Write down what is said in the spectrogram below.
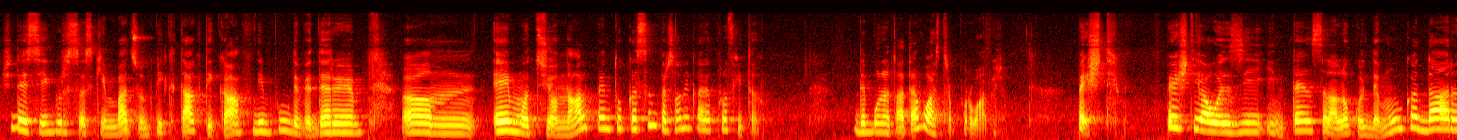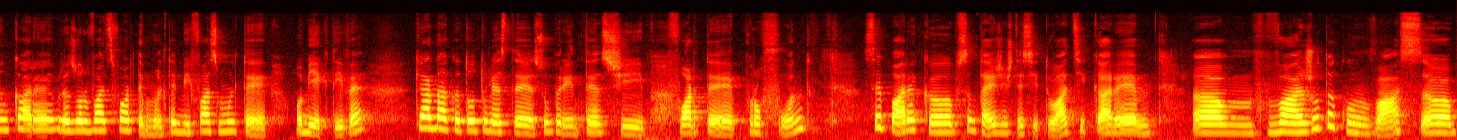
și, desigur, să schimbați un pic tactica din punct de vedere um, emoțional, pentru că sunt persoane care profită de bunătatea voastră, probabil. Pești. Peștii au o zi intensă la locul de muncă, dar în care rezolvați foarte multe, bifați multe obiective, chiar dacă totul este super intens și foarte profund, se pare că sunt aici niște situații care um, vă ajută cumva să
